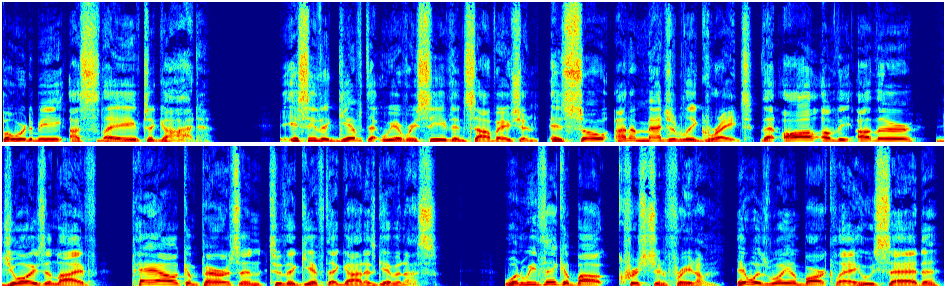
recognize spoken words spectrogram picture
but we're to be a slave to God. You see, the gift that we have received in salvation is so unimaginably great that all of the other joys in life pale comparison to the gift that God has given us. When we think about Christian freedom, it was William Barclay who said,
